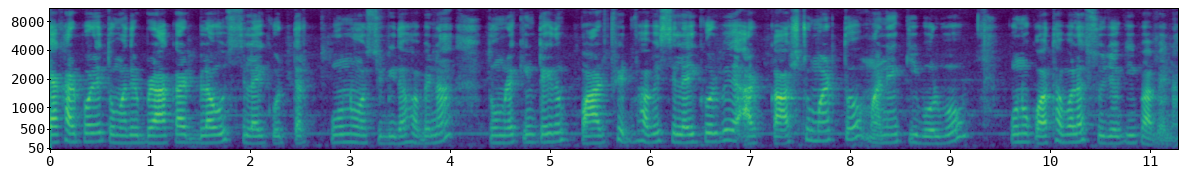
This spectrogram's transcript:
দেখার পরে তোমাদের ব্রাকার ব্লাউজ সেলাই করতে আর কোনো অসুবিধা হবে না। তোমরা কিন্তু একদম পারফেক্টভাবে সেলাই করবে আর কাস্টমার তো মানে কি বলব, কোনো কথা বলার সুযোগই পাবে না।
